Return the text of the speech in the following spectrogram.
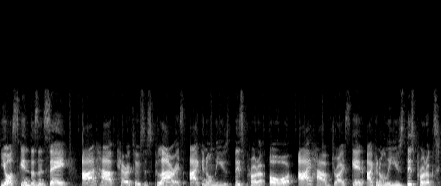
Your skin doesn't say, I have keratosis pilaris. I can only use this product. Or I have dry skin. I can only use this product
